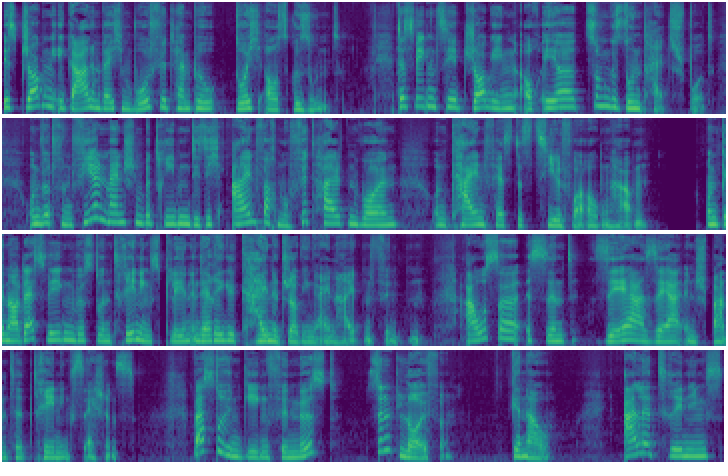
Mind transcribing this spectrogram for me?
ist Joggen egal in welchem Wohlfühltempo durchaus gesund. Deswegen zählt Jogging auch eher zum Gesundheitssport und wird von vielen Menschen betrieben, die sich einfach nur fit halten wollen und kein festes Ziel vor Augen haben. Und genau deswegen wirst du in Trainingsplänen in der Regel keine Jogging-Einheiten finden. Außer es sind sehr, sehr entspannte Trainingssessions. Was du hingegen findest, sind Läufe. Genau. Alle Trainings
